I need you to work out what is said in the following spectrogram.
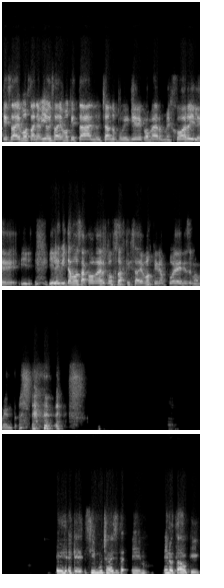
que sabemos, al amigo que sabemos que está luchando porque quiere comer mejor y le, y, le invitamos a comer cosas que sabemos que no puede en ese momento. Es que sí, muchas veces eh, he notado que,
